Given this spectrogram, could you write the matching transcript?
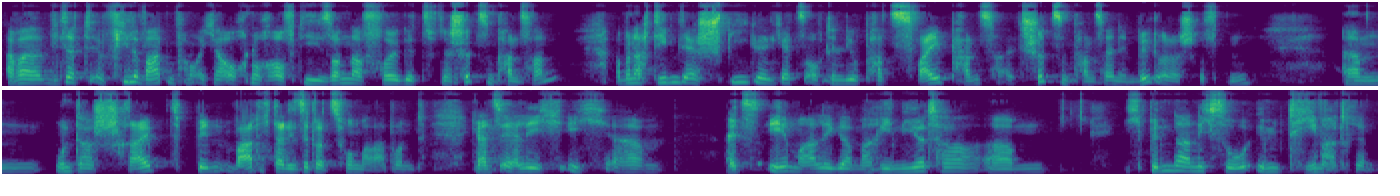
aber wie gesagt, viele warten von euch ja auch noch auf die Sonderfolge zu den Schützenpanzern. Aber nachdem der Spiegel jetzt auch den Leopard 2 Panzer als Schützenpanzer in den Bildunterschriften ähm, unterschreibt, bin, warte ich da die Situation mal ab. Und ganz ehrlich, ich ähm, als ehemaliger Marinierter, ähm, ich bin da nicht so im Thema drin.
